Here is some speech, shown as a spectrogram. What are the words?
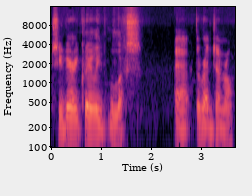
She very clearly looks at the Red General.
